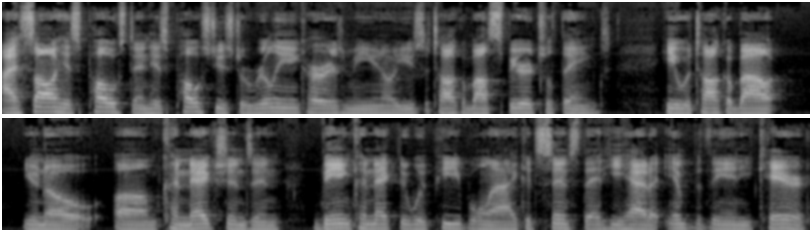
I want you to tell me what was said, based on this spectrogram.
I saw his post, and his post used to really encourage me. You know, he used to talk about spiritual things. He would talk about, you know, um, connections and being connected with people, and I could sense that he had an empathy and he cared.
